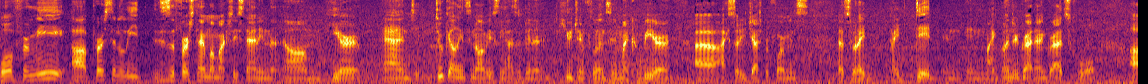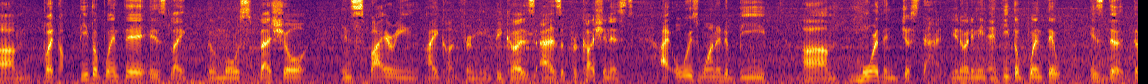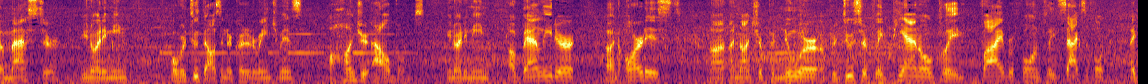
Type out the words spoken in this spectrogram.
Well, for me uh, personally, this is the first time I'm actually standing um, here, and Duke Ellington obviously has been a huge influence in my career. Uh, I studied jazz performance. That's what I, I did in, in my undergrad and grad school. Um, but Tito Puente is like the most special, inspiring icon for me because as a percussionist, I always wanted to be um, more than just that. You know what I mean? And Tito Puente is the the master. You know what I mean? Over 2,000 recorded arrangements, 100 albums. You know what I mean? A band leader, an artist, uh, an entrepreneur, a producer. Played piano, played vibraphone, played saxophone. Like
